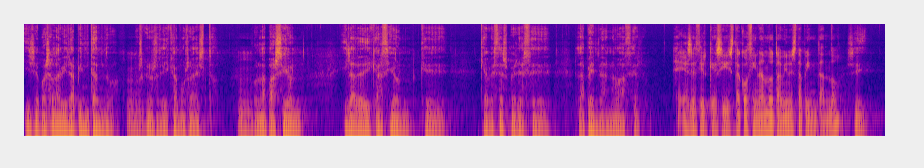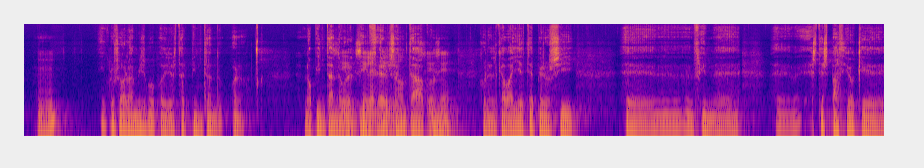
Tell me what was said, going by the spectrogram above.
Y se pasa la vida pintando, los que nos dedicamos a esto, con la pasión y la dedicación que, que a veces merece la pena ¿no? hacer. Es decir, que si está cocinando, también está pintando. Sí. Incluso ahora mismo podría estar pintando. Bueno, no pintando con el pincel sentado con, el caballete, pero sí, eh, en fin, eh, eh, este espacio que,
